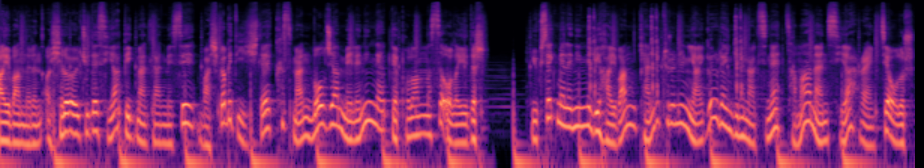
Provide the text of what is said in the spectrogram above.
Hayvanların aşırı ölçüde siyah pigmentlenmesi başka bir deyişle kısmen bolca melaninle depolanması olayıdır. Yüksek melaninli bir hayvan kendi türünün yaygın renginin aksine tamamen siyah renkte olur.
